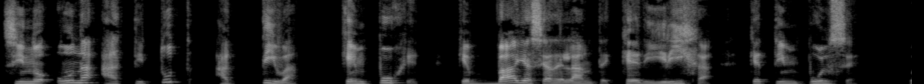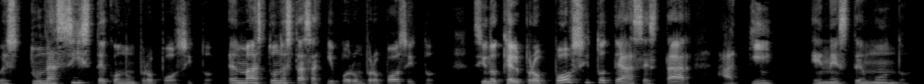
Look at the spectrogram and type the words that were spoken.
sino una actitud activa que empuje, que vaya hacia adelante, que dirija, que te impulse, pues tú naciste con un propósito. Es más, tú no estás aquí por un propósito, sino que el propósito te hace estar aquí en este mundo.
